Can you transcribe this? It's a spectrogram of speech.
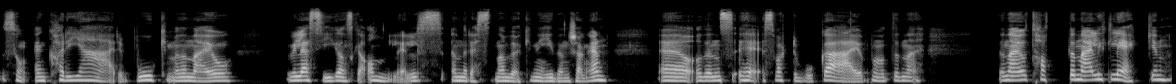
en, karrierebok, men den er jo, vil jeg si, ganske annerledes enn resten av bøkene i den sjangeren. Eh, og den svarte boka er jo på en måte den er, den er jo tatt Den er litt leken.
